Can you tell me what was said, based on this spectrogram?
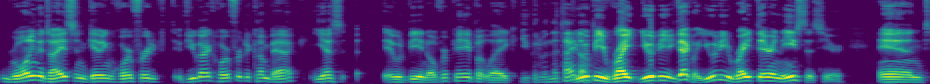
rolling the dice and getting Horford. If you got Horford to come back, yes, it would be an overpay, but like you could win the title. You would be right. You would be exactly. You would be right there in the East this year, and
